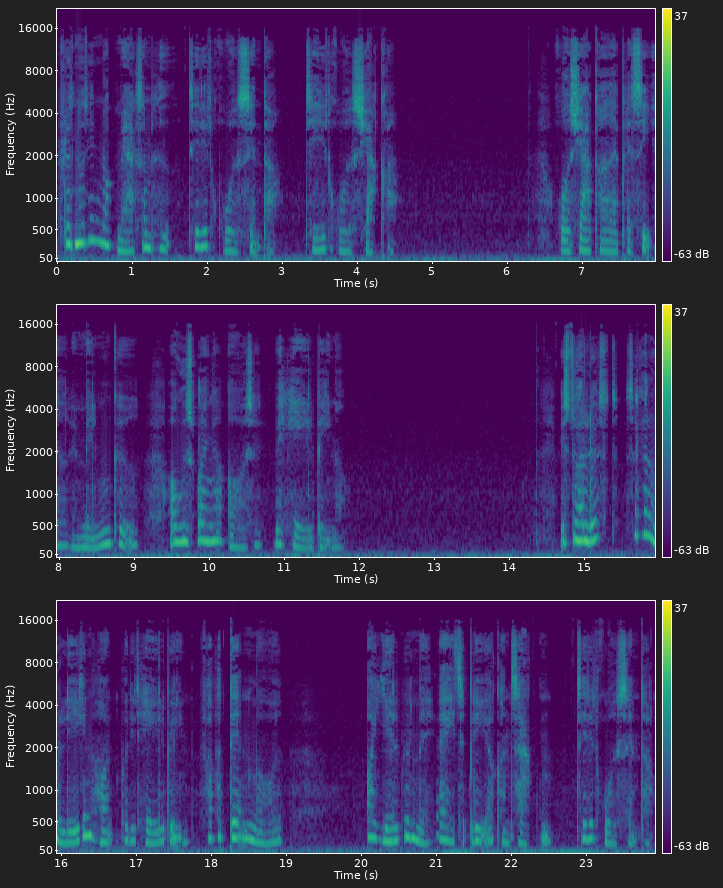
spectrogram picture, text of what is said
Flyt nu din opmærksomhed til dit rådcenter, til dit rådchakra. Rådchakraet er placeret ved mellemkødet og udspringer også ved halebenet. Hvis du har lyst, så kan du lægge en hånd på dit haleben for på den måde og hjælpe med at etablere kontakten til dit rådcenter.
